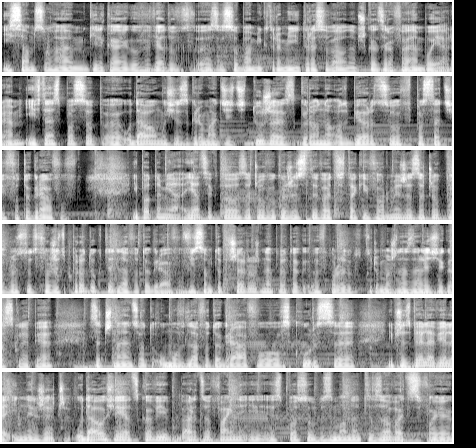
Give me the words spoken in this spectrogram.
i sam słuchałem kilka jego wywiadów z osobami, które mnie interesowały, na przykład z Rafałem Bojarem i w ten sposób e, udało mu się zgromadzić duże grono odbiorców w postaci fotografów. I potem Jacek to zaczął wykorzystywać w takiej formie, że zaczął po prostu tworzyć produkty dla fotografów i są to przeróżne produkty, które można znaleźć w jego sklepie, zaczynając od umów dla fotografów, kursy i przez wiele, wiele innych rzeczy. Udało się Jackowi bardzo fajny sposób zmonetyzować swoje,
